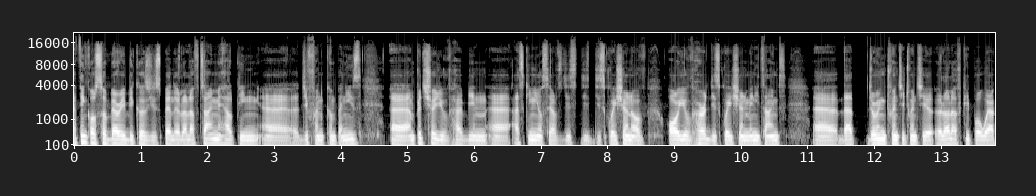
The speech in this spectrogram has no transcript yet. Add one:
I think also Barry, because you spend a lot of time helping uh, different companies. Uh, I'm pretty sure you have been uh, asking yourselves this, this, this question of, or you've heard this question many times, uh, that during 2020 a lot of people were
